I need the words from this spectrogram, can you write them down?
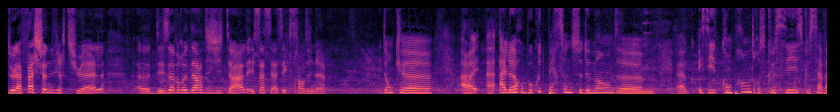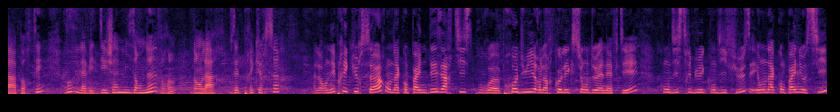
de la fashion virtuelle, euh, des œuvres d'art digitales et ça c'est assez extraordinaire. Et donc, euh, à, l'heure où beaucoup de personnes se demandent, euh, euh, essayer de comprendre ce que c'est, ce que ça va apporter, vous, vous l'avez déjà mis en œuvre dans l'art. Vous êtes précurseur alors on est précurseur, on accompagne des artistes pour produire leur collection de NFT qu'on distribue et qu'on diffuse et on accompagne aussi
